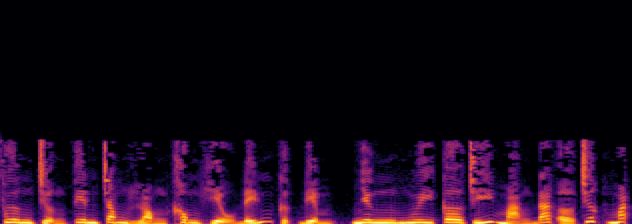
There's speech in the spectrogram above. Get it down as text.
phương trưởng tiên trong lòng không hiểu đến cực điểm, nhưng nguy cơ chí mạng đã ở trước mắt.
